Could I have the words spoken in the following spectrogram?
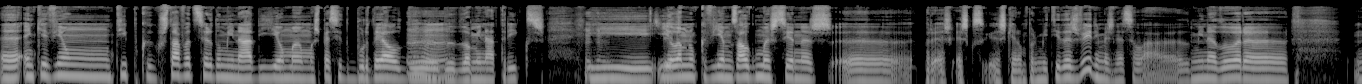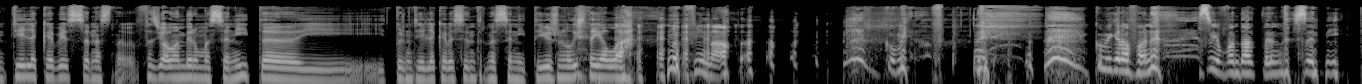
eh, em que havia um tipo que gostava de ser dominado e ia uma, uma espécie de bordel de, Uhum. de dominatrix. E, e eu lembro-me que víamos algumas cenas, para- as, as que, as que eram permitidas ver, imagina, sei lá, a dominadora. Metia-lhe a cabeça, na, fazia-o lamber uma sanita e, e depois metia-lhe a cabeça dentro na sanita. E o jornalista ia lá no final com o microfone, com o microfone assim apontado para dentro da sanita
